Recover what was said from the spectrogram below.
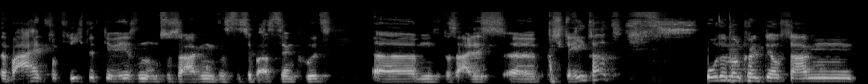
der Wahrheit verpflichtet gewesen, um zu sagen, dass der Sebastian Kurz ähm, das alles bestellt hat. Oder man könnte auch sagen,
